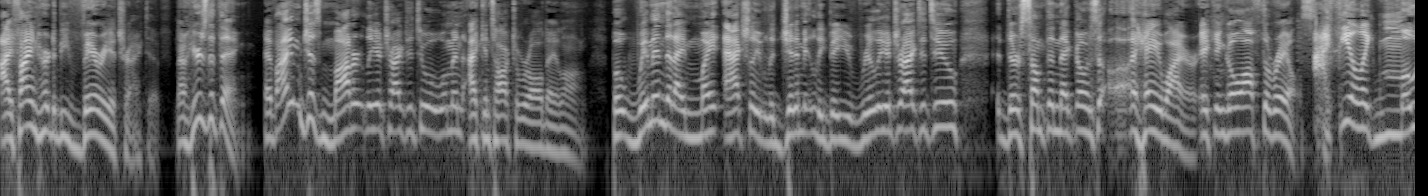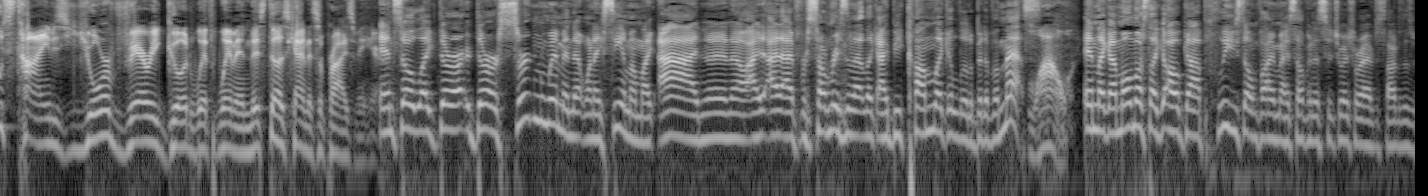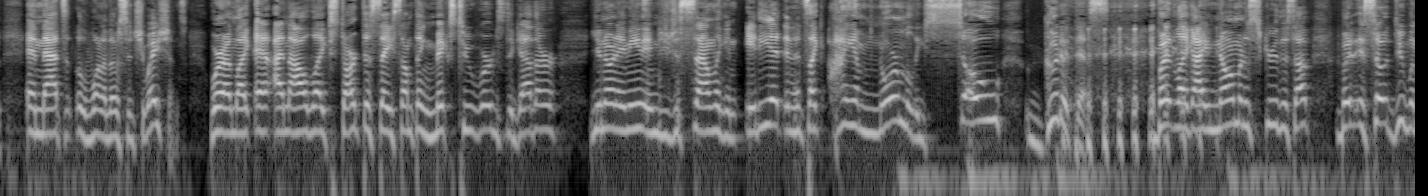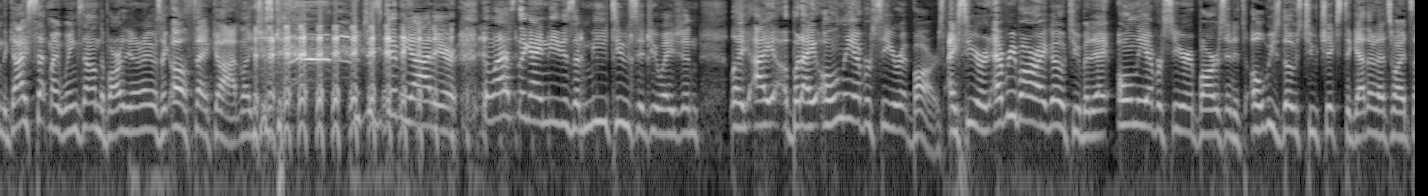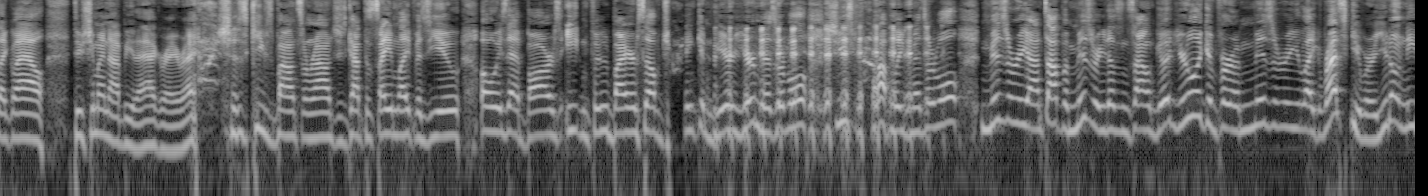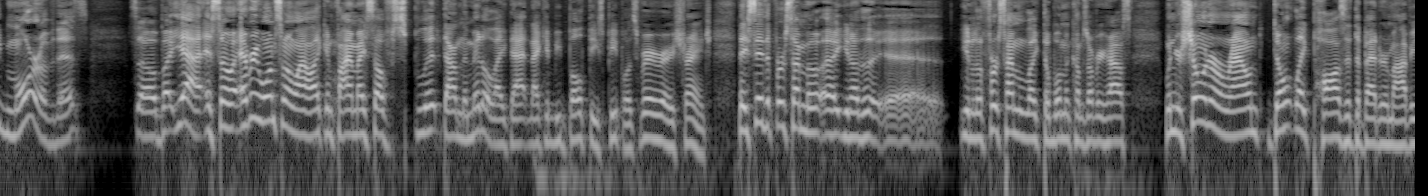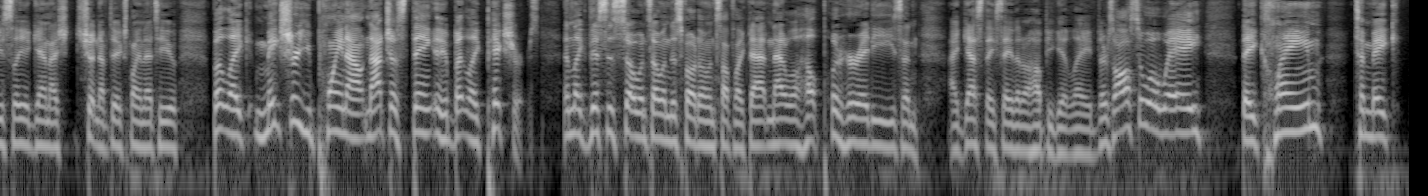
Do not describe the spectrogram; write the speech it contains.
I find her to be very attractive. Now, here's the thing if I'm just moderately attracted to a woman, I can talk to her all day long. But women that I might actually legitimately be really attracted to, there's something that goes uh, haywire. It can go off the rails. I feel like most times you're very good with women. This does kind of surprise me here. And so, like, there are there are certain women that when I see them, I'm like, ah, no, no, no. I, I, I for some reason, I, like, I become like a little bit of a mess. Wow. And like, I'm almost like, oh God, please don't find myself in a situation where I have to talk to this. And that's one of those situations where I'm like, and, and I'll like start to say something, mix two words together. You know what I mean? And you just sound like an idiot. And it's like, I am normally so good at this. but like, I know I'm going to screw this up. But it's so, dude, when the guy set my wings down the bar the other day, I was like, oh, thank God. Like, just get, just get me out of here. The last thing I need is a Me Too situation. Like, I, but I only ever see her at bars. I see her at every bar I go to, but I only ever see her at bars. And it's always those two chicks together. That's why it's like, wow, dude, she might not be that great, right? she just keeps bouncing around. She's got the same life as you, always at bars, eating food by herself, drinking beer. You're miserable. She's probably miserable. Misery on top of misery doesn't sound good. You're looking for a misery like rescuer. You don't need more of this. So, but yeah, so every once in a while I can find myself split down the middle like that, and I can be both these people. It's very, very strange. They say the first time, uh, you know, the uh, you know, the first time like the woman comes over your house, when you're showing her around, don't like pause at the bedroom. Obviously, again, I sh- shouldn't have to explain that to you, but like make sure you point out not just thing, uh, but like pictures and like this is so and so in this photo and stuff like that, and that will help put her at ease. And I guess they say that'll help you get laid. There's also a way they claim to make.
